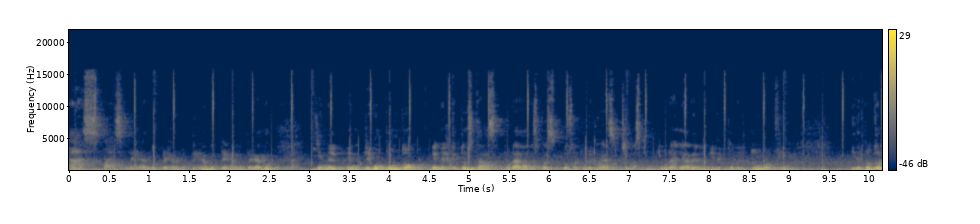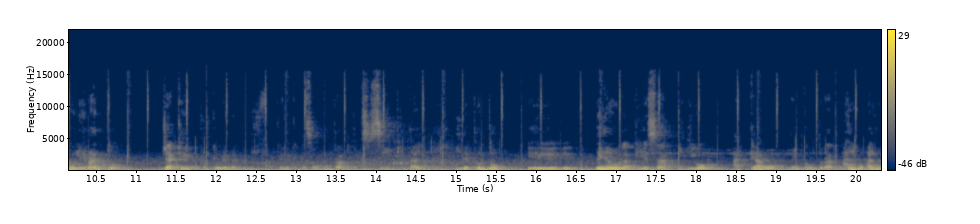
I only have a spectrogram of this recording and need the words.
paz, paz, pegando, pegando, pegando, pegando, pegando. Y en el, llegó un punto en el que todo estaba saturado, después lo saturé más, eché más pintura ya del directo del tubo, en fin. Y de pronto lo levanto, ya que, porque obviamente pues, tiene que pasar un rato se seque y tal, y de pronto eh, eh, veo la pieza y digo, acabo de encontrar algo, algo,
